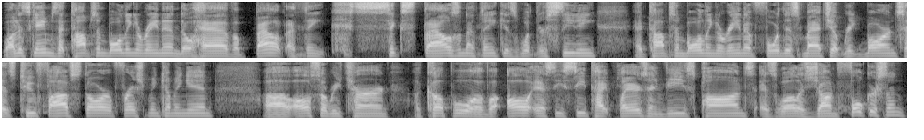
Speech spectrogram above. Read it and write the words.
while this game is at Thompson-Boling Arena, and they'll have about, I think, 6,000, I think, is what they're seating at Thompson-Boling Arena for this matchup. Rick Barnes has two five star freshmen coming in. Uh, also, return a couple of uh, all SEC type players and Yves Pons as well as John Fulkerson.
